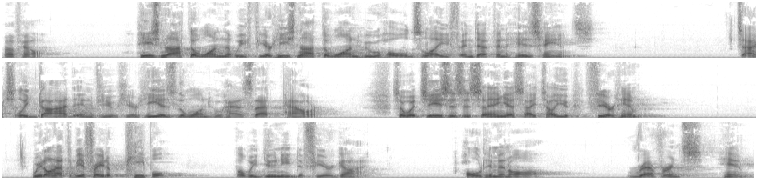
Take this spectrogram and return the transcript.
of hell. He's not the one that we fear. He's not the one who holds life and death in his hands. It's actually God in view here. He is the one who has that power. So what Jesus is saying, yes, I tell you, fear him. We don't have to be afraid of people, but we do need to fear God. Hold him in awe. Reverence him.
